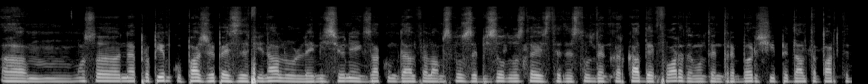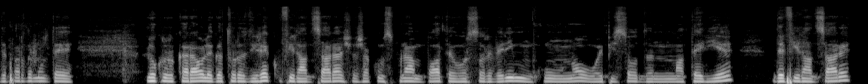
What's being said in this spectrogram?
Um, o să ne apropiem cu pași repede de finalul emisiunii, exact cum de altfel am spus, episodul ăsta este destul de încărcat de foarte multe întrebări și pe de altă parte de foarte multe lucruri care au legătură direct cu finanțarea și așa cum spuneam, poate o să revenim cu un nou episod în materie de finanțare,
